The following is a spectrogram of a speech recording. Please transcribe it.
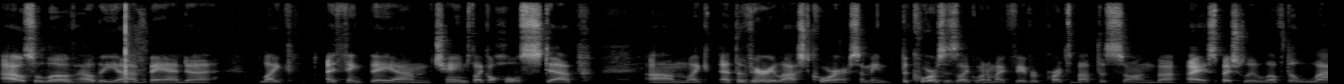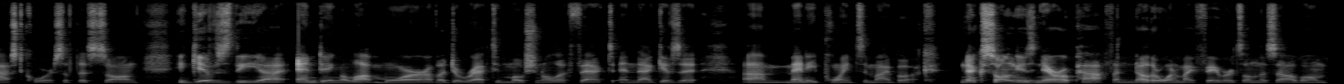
I also love how the uh, band uh, like I think they um, changed like a whole step um, like at the very last chorus. I mean, the chorus is like one of my favorite parts about this song, but I especially love the last chorus of this song. It gives the uh, ending a lot more of a direct emotional effect, and that gives it um, many points in my book. Next song is Narrow Path, another one of my favorites on this album.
